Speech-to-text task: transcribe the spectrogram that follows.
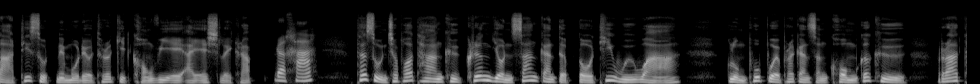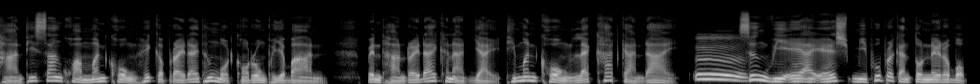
ลาดที่สุดในโมเดลธุรกิจของ VAIH เลยครับเหรอคะ ถ้าศูนย์เฉพาะทางคือเครื่องยนต์สร้างการเติบโตที่หวือหวา กลุ่มผู้ป่วยประกันสังคมก็คือ รากฐานที่สร้างความมั่นคงให้กับรายได้ทั้งหมดของโรงพยาบาล เป็นฐานรายได้ขนาดใหญ่ที่มั่นคงและคาดการณ์ได้อืมซึ่ง VAIH มีผู้ประกันตนในระบบ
